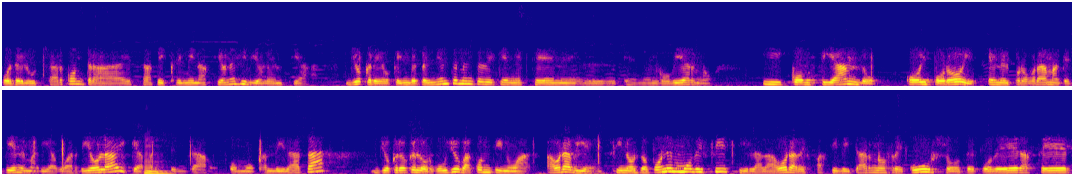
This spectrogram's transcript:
pues de luchar contra esas discriminaciones y violencia. Yo creo que independientemente de quién esté en el, en el gobierno y confiando hoy por hoy en el programa que tiene María Guardiola y que ha Mm. presentado como candidata, yo creo que el orgullo va a continuar. Ahora bien, si nos lo ponen muy difícil a la hora de facilitarnos recursos, de poder hacer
